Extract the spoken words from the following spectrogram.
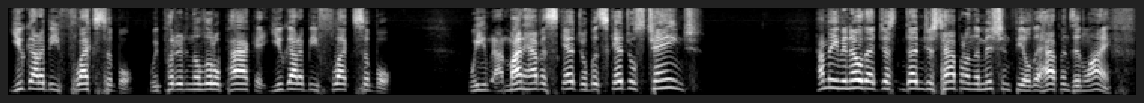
you got to be flexible. We put it in the little packet. You got to be flexible. We might have a schedule, but schedules change. How many of you know that just doesn't just happen on the mission field, it happens in life?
